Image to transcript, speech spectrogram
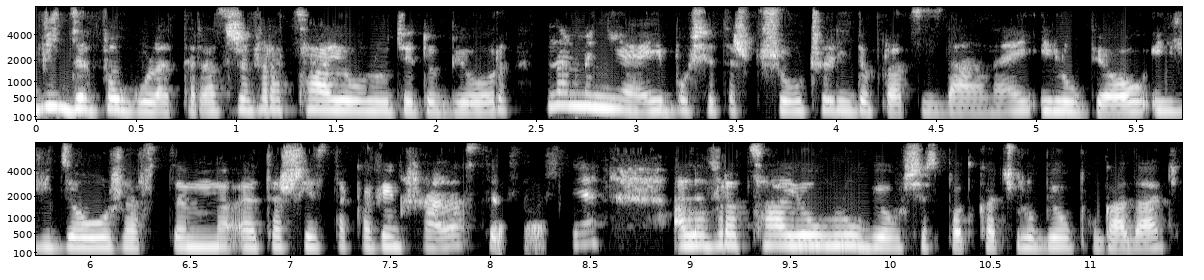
widzę w ogóle teraz, że wracają ludzie do biur na mniej, bo się też przyuczyli do pracy zdalnej i lubią i widzą, że w tym e, też jest taka większa elastyczność, nie? ale wracają, lubią się spotkać, lubią pogadać.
